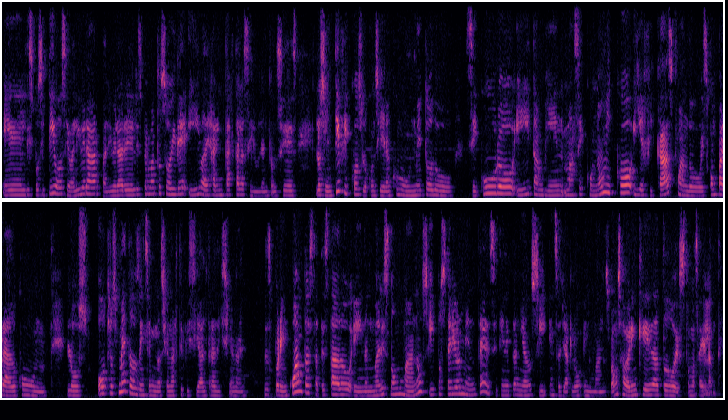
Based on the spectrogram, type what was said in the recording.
el dispositivo se va a liberar, va a liberar el espermatozoide y va a dejar intacta la célula. Entonces, los científicos lo consideran como un método seguro y también más económico y eficaz cuando es comparado con los otros métodos de inseminación artificial tradicional. Por en cuanto está testado en animales no humanos y posteriormente se tiene planeado sí ensayarlo en humanos. Vamos a ver en qué da todo esto más adelante.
